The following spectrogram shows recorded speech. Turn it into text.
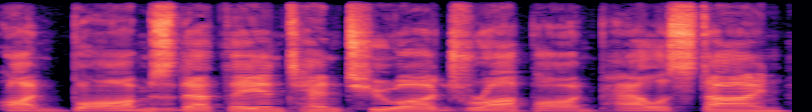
on bombs that they intend to uh, drop on Palestine.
